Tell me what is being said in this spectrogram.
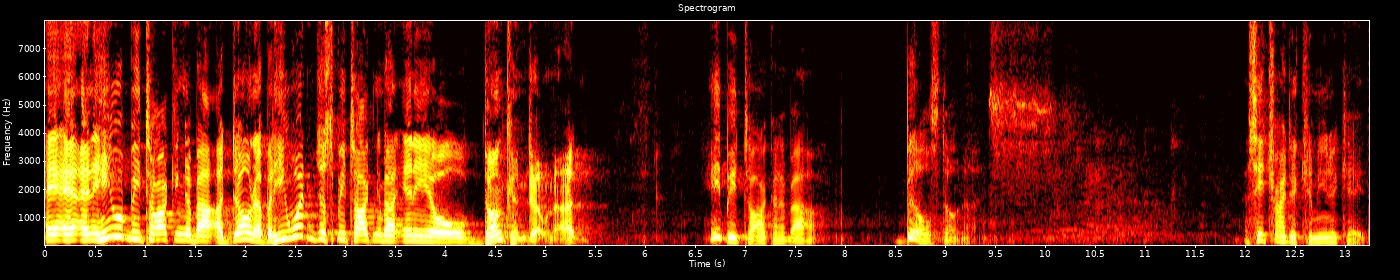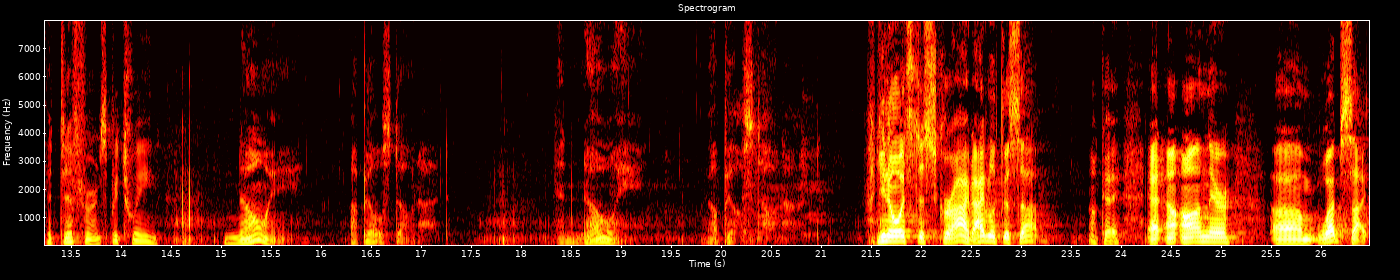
And, and he would be talking about a donut, but he wouldn't just be talking about any old Dunkin' donut. He'd be talking about Bill's Donuts. As he tried to communicate the difference between knowing a Bill's Donut and knowing a Bill's Donut. You know, it's described, I looked this up, okay, at, uh, on their um, website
